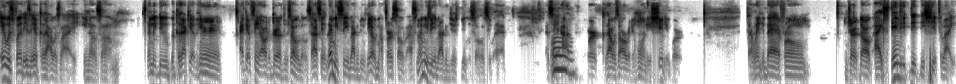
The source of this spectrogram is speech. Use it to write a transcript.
it was funny because I was like, you know, some let me do because I kept hearing, I kept seeing all the girls do solos. So I said, let me see if I can do. That was my first solo. I said, let me see if I can just do a solo, see what happens. I said, I Mm. work because I was already horny shit at work. So I went to the bathroom, jerked off. I extended the, the shit for like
